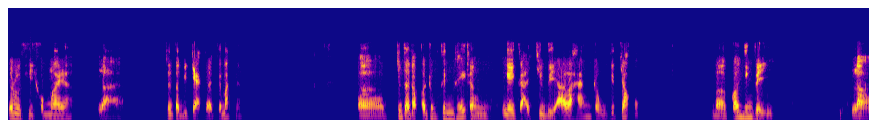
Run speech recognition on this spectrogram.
có đôi khi không may á là chúng ta bị chặt lại cái mắt này ờ, chúng ta đọc ở trong kinh thấy rằng ngay cả chư vị a la hán trong kiếp chót mà có những vị là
